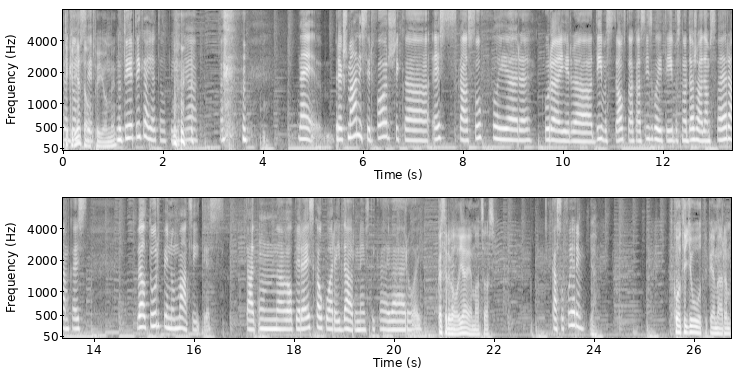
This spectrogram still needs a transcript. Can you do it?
Tie tik ir ir. ietaupījumi. Nu, tie ir tikai ietaupījumi. Nē, priekš manis ir forši, ka es kā sufliere, kurai ir uh, divas augstākās izglītības no dažādām sfērām, ka es vēl turpinu mācīties. Tā, un uh, vēl pie reizes kaut ko arī daru, nevis tikai vēroju. Kas ir vēl jāiemācās? Kā suflierim? Ko tu jūti, piemēram,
